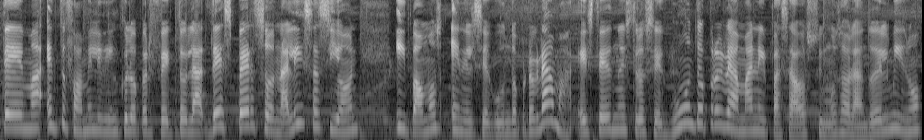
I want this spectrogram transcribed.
tema en tu family vínculo perfecto, la despersonalización y vamos en el segundo programa. Este es nuestro segundo programa. En el pasado estuvimos hablando del mismo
